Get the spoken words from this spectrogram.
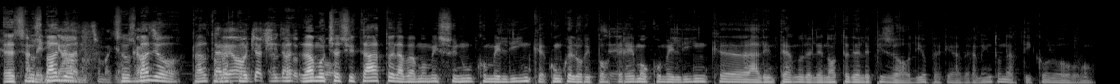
eh, se non sbaglio, insomma, se non sbaglio tra l'altro l'avevamo già citato, l'avevamo già citato e l'avevamo messo un, come link, comunque lo riporteremo sì. come link eh, all'interno delle note dell'episodio, perché era veramente un articolo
